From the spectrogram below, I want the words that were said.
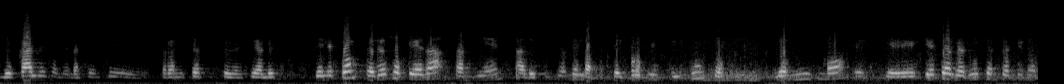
locales donde la gente tramita sus credenciales de elector, pero eso queda también a decisión del propio instituto. Lo mismo este, que se reduce en términos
